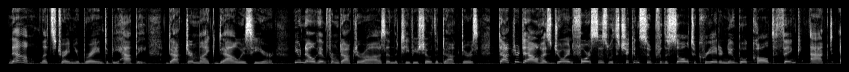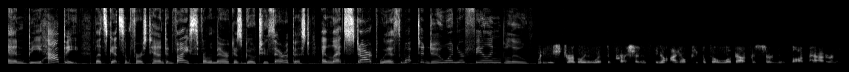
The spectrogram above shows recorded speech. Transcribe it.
Now, let's train your brain to be happy. Dr. Mike Dow is here. You know him from Dr. Oz and the TV show The Doctors. Dr. Dow has joined forces with Chicken Soup for the Soul to create a new book called Think, Act, and Be Happy. Let's get some first-hand advice from America's go-to therapist. And let's start with what to do when you're feeling blue. What are you struggling with depression, you know, I help people to look out for certain thought patterns.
